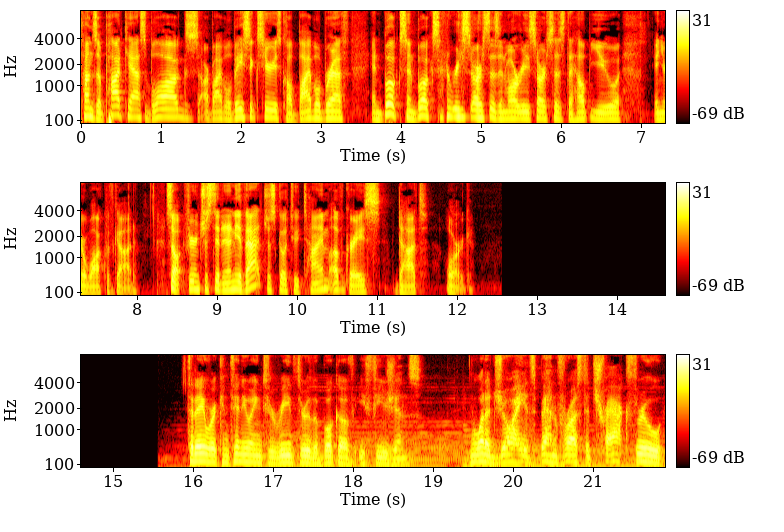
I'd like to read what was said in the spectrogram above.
tons of podcasts, blogs, our Bible Basics series called Bible Breath, and books and books and resources and more resources to help you in your walk with God. So if you're interested in any of that, just go to timeofgrace.org. Today we're continuing to read through the book of Ephesians. And what a joy it's been for us to track through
